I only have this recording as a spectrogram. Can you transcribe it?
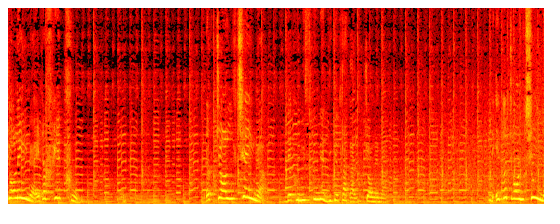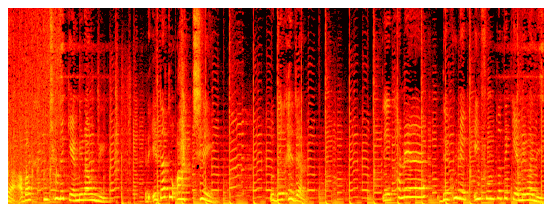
চলেই না, এটা ফেক ফোন এটা চলছেই না। দেখুন, স্ক্রিনের দিকে তাকান চলে না। এটা চলছেই না, আবার পিছনে ক্যামেরাও নেই। এটা তো আছেই। তো দেখে যান। এখানে দেখুন এই ফোনটাতে ক্যামেরা নেই।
